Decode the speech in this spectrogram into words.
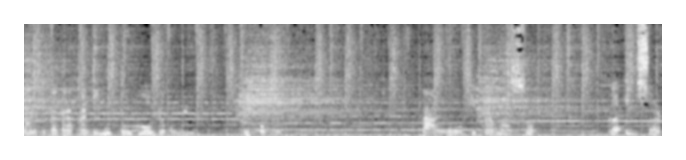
Lalu kita terapkan ini to whole document. Klik OK lalu kita masuk ke insert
